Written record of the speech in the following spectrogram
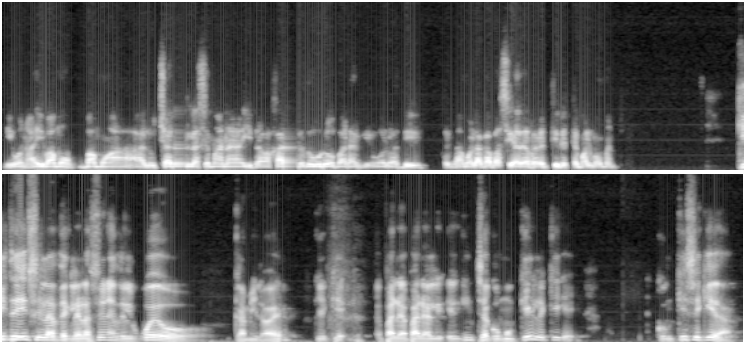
y bueno, ahí vamos, vamos a, luchar en la semana y trabajar duro para que vuelva a ti, tengamos la capacidad de revertir este mal momento. ¿Qué te dicen las declaraciones del huevo, Camilo? A ver, ¿qué- qué- para, para el hincha común, ¿qué, le- qué- ¿con qué se queda?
